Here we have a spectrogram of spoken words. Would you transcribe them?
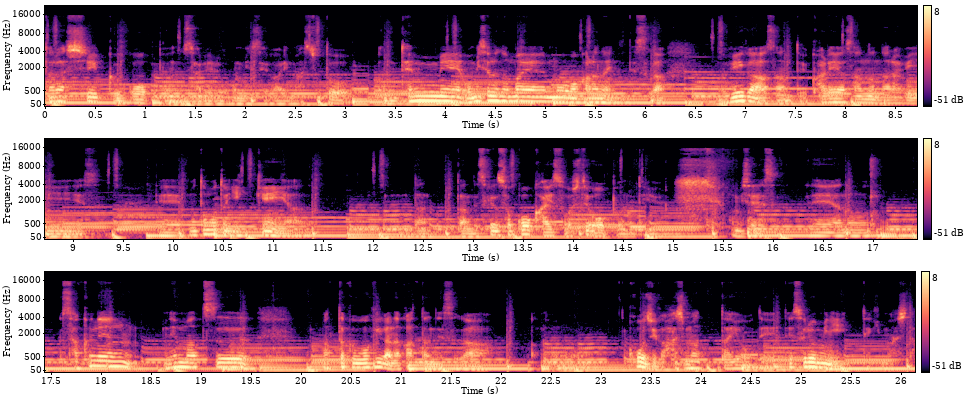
新しくオープンされるお店があります。ちょっとあの店名お店の名前もわからないんですがウィガーさんというカレー屋さんの並びです。でもともと一軒家ですけどそこを改装してオープンっていうお店です。であの昨年年末全く動きがなかったんですがあの工事が始まったようででそれを見に行ってきました。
